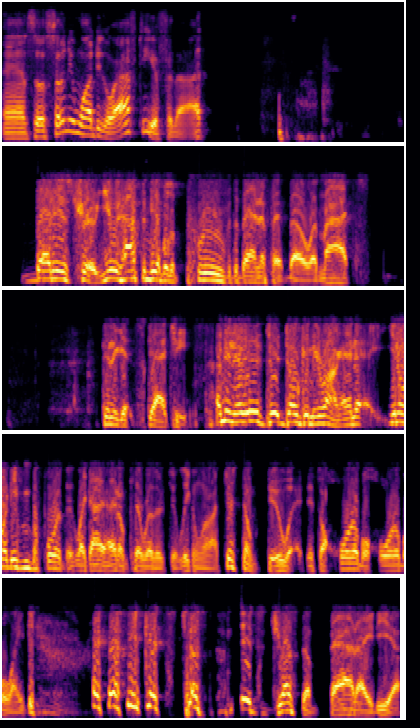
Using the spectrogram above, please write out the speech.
And so if somebody wanted to go after you for that, That is true. You would have to be able to prove the benefit, though, and that's going to get sketchy. I mean, don't get me wrong. And uh, you know what? Even before that, like, I, I don't care whether it's illegal or not. Just don't do it. It's a horrible, horrible idea. it's just, it's just a bad idea.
